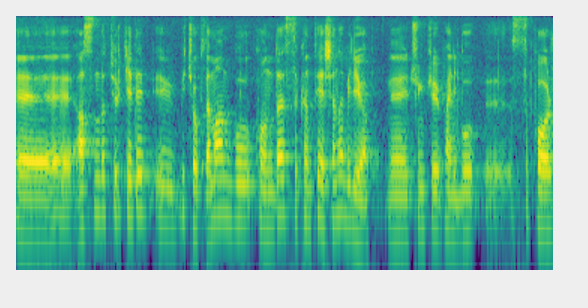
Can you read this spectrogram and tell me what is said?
E, aslında Türkiye'de e, birçok zaman bu konuda sıkıntı yaşanabiliyor. Çünkü hani bu spor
